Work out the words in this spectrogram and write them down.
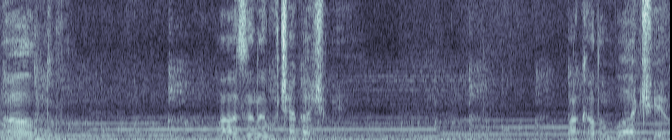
Ne oldu? Ağzını bıçak açmıyor. Bakalım bu açıyor.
